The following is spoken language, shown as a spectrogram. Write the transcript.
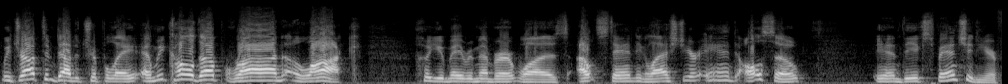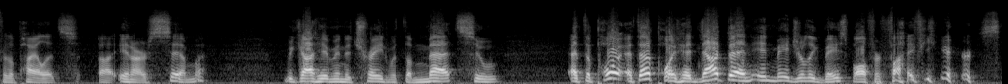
we dropped him down to AAA and we called up Ron Locke, who you may remember was outstanding last year and also in the expansion year for the Pilots uh, in our sim. We got him into trade with the Mets, who at the point at that point had not been in Major League Baseball for five years.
